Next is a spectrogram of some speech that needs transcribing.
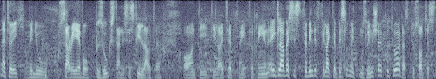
natürlich, wenn du Sarajevo besuchst, dann ist es viel lauter und die, die Leute verbringen. Ich glaube, es ist, verbindet vielleicht ein bisschen mit muslimischer Kultur, dass du solltest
